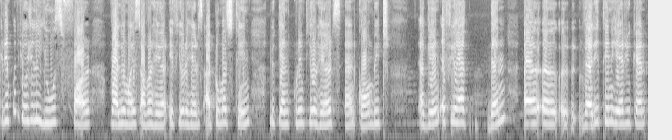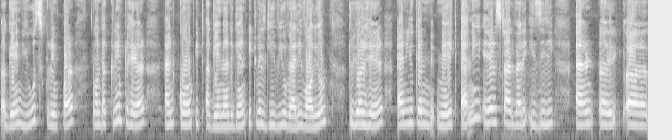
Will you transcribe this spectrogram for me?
Crimper usually used for volumized our hair. If your hairs are too much thin you can crimp your hairs and comb it again. If you have then uh, uh, very thin hair you can again use crimper on the crimped hair and comb it again and again. It will give you very volume to your hair and you can make any hairstyle very easily and uh, uh,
